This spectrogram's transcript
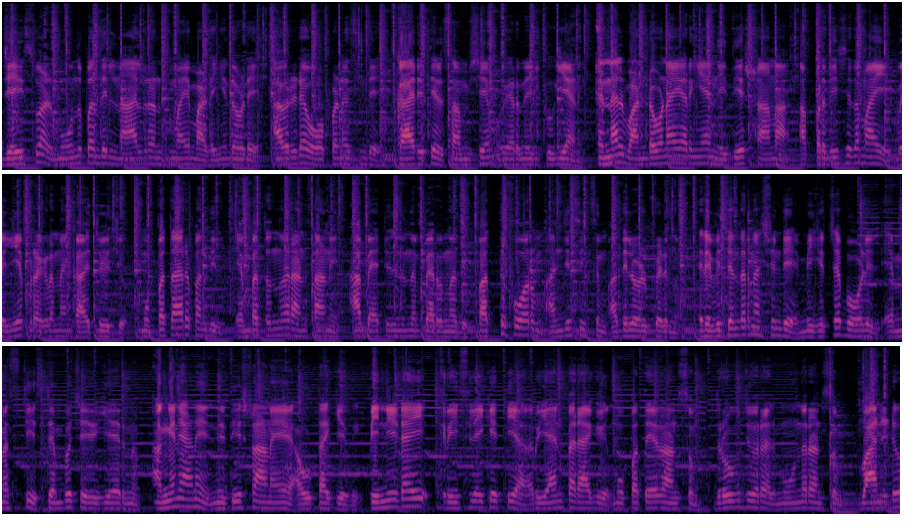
ജയ്സ്വാൾ മൂന്ന് പന്തിൽ നാല് റൺസുമായി മടങ്ങിയതോടെ അവരുടെ ഓപ്പണേഴ്സിന്റെ കാര്യത്തിൽ സംശയം ഉയർന്നിരിക്കുകയാണ്. എന്നാൽ വൺ ഡൗണായി ഇറങ്ങിയ നിതീഷ് റാണ അപ്രതീക്ഷിതമായി വലിയ പ്രകടനം കാഴ്ചവെച്ചു. മുപ്പത്തി പന്തിൽ എൺപത്തൊന്ന് റൺസാണ് ആ ബാറ്റിൽ നിന്നും പിറന്നത് പത്ത് ഫോറും അഞ്ച് സിക്സും അതിൽ ഉൾപ്പെടുന്നു. രവിചന്ദ്രൻ അശ്വിന്റെ മികച്ച ബോളിൽ എം എസ് ടി സ്റ്റെമ്പ് ചെയ്യുകയായിരുന്നു. അങ്ങനെയാണ് നിതീഷ് റാണയെ ഔട്ടാക്കിയത്. പിന്നീടായി ക്രീസിലേക്ക് എത്തിയ റിയാൻ പരാഗ് മുപ്പത്തേഴ് റൺസും ധ്രുവ് ജുറൽ മൂന്ന് റൺസും വാനിഡു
